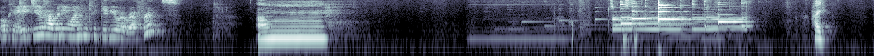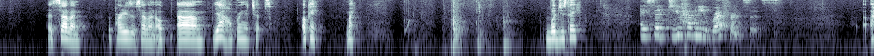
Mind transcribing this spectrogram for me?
Okay. Do you have anyone who could give you a reference? Um. It's seven. The party's at seven. Oh, um, yeah, I'll bring the chips. Okay, bye. What'd you say? I said, do you have any references?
